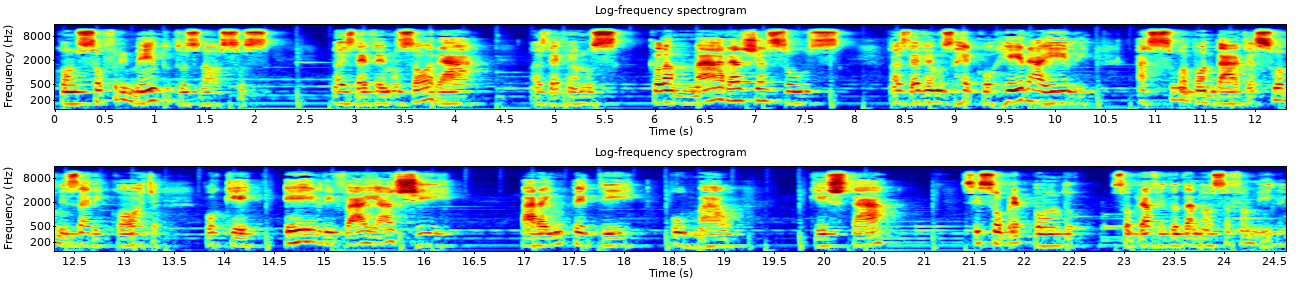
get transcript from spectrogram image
com o sofrimento dos nossos. Nós devemos orar, nós devemos clamar a Jesus, nós devemos recorrer a Ele, a Sua bondade, a Sua misericórdia, porque Ele vai agir para impedir o mal que está se sobrepondo sobre a vida da nossa família.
